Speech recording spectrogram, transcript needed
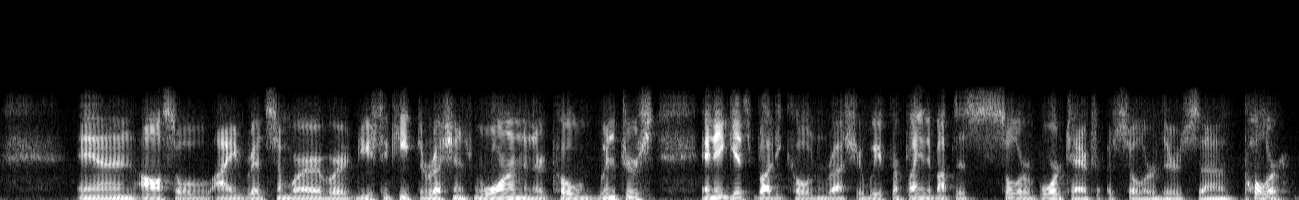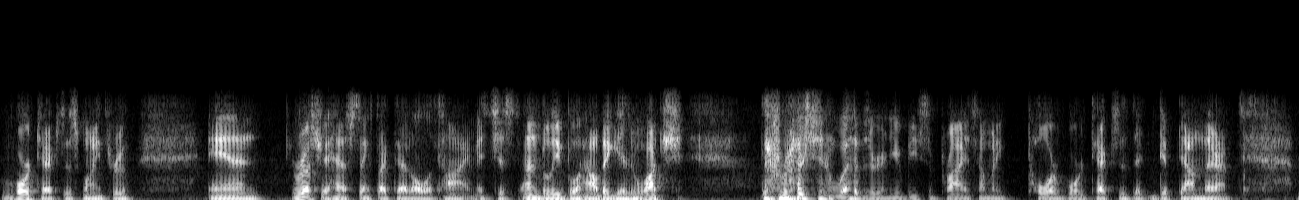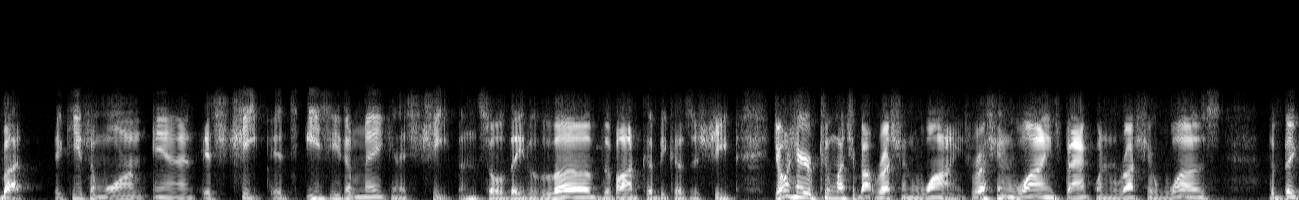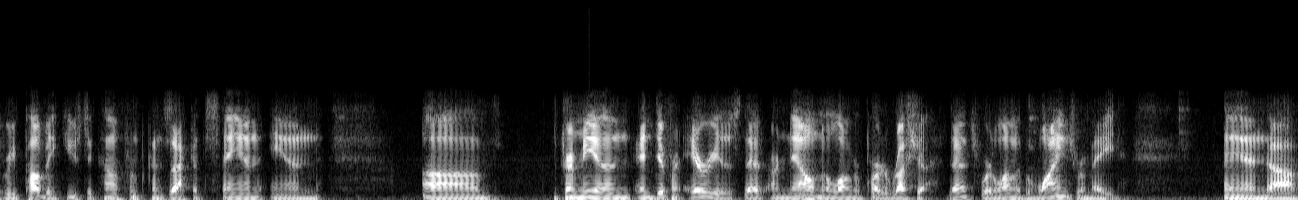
And also, I read somewhere where it used to keep the Russians warm in their cold winters and it gets bloody cold in Russia. We've complained about this solar vortex, uh, solar, there's uh, polar vortex that's going through, and Russia has things like that all the time. It's just unbelievable how they get. Watch the Russian weather, and you'd be surprised how many polar vortexes that dip down there. But it keeps them warm and it's cheap. It's easy to make and it's cheap. And so they love the vodka because it's cheap. Don't hear too much about Russian wines. Russian wines, back when Russia was the big republic, used to come from Kazakhstan and um, Crimea and, and different areas that are now no longer part of Russia. That's where a lot of the wines were made. And uh,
